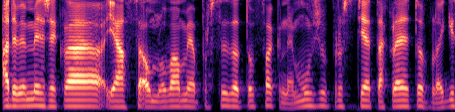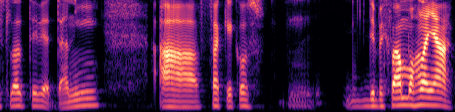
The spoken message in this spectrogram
a kdyby mi řekla, já se omlouvám, já prostě za to fakt nemůžu, prostě takhle je to v legislativě daný a fakt jako kdybych vám mohla nějak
